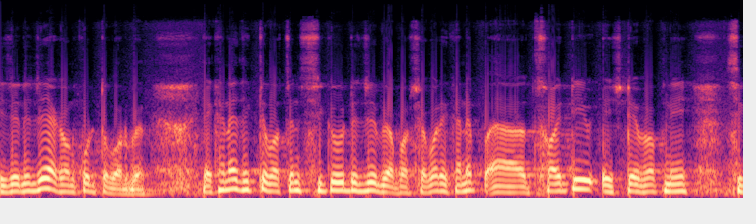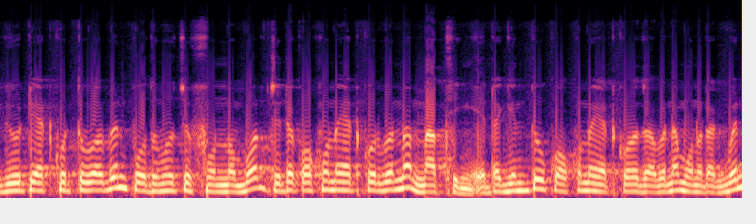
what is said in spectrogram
নিজে নিজে অ্যাকাউন্ট করতে পারবেন। এখানে দেখতে পাচ্ছেন সিকিউরিটির যে ব্যাপার স্যাপার, এখানে ছয়টি স্টেপ আপনি সিকিউরিটি অ্যাড করতে পারবেন। প্রথম হচ্ছে ফোন নম্বর যেটা কখনো অ্যাড করবেন না নাথিং এটা কিন্তু কখনো অ্যাড করা যাবে না, মনে রাখবেন।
